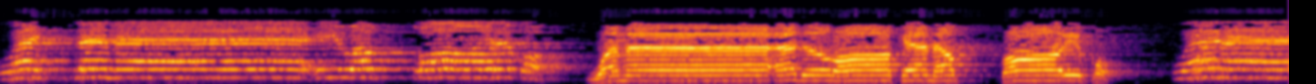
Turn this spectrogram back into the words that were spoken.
والسماء والطارق. وما أدراك ما الطارق. وما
